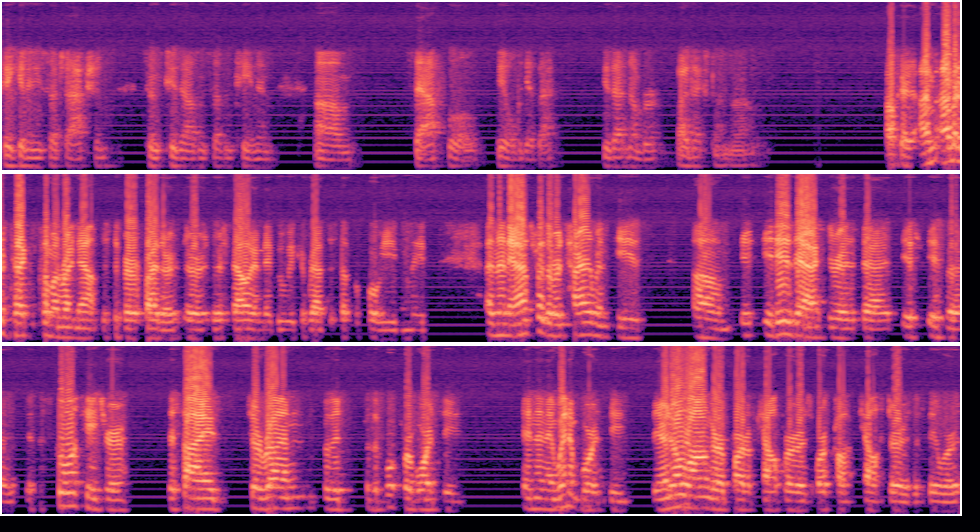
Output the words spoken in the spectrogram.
taken any such action since 2017. And um, staff will be able to get back to that number by next time around. Okay, I'm, I'm going to text someone right now just to verify their, their, their salary. Maybe we could wrap this up before we even leave. And then as for the retirement piece, um, it, it is accurate that if, if, a, if a school teacher decides to run for the, for the for board seats and then they win a board seat, they are no longer part of CalPERS or Cal- CalSTRS if they were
